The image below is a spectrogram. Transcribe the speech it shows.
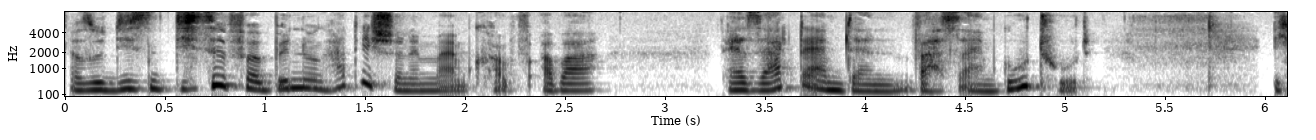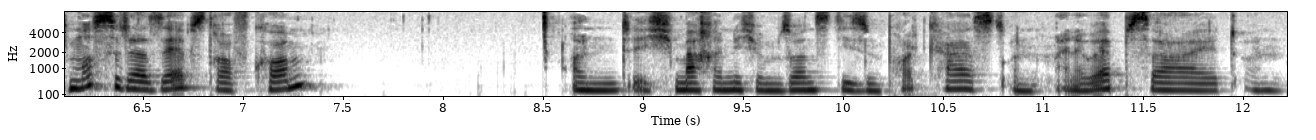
Also diesen, diese Verbindung hatte ich schon in meinem Kopf, aber wer sagt einem denn, was einem gut tut? Ich musste da selbst drauf kommen und ich mache nicht umsonst diesen Podcast und meine Website und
